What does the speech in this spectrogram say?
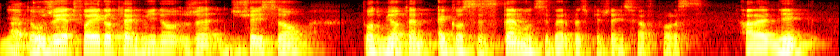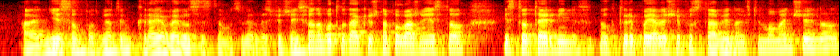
Nie, albo... to użyję Twojego terminu, że dzisiaj są podmiotem ekosystemu cyberbezpieczeństwa w Polsce, ale nie, ale nie są podmiotem krajowego systemu cyberbezpieczeństwa, no bo to tak już na poważnie jest to, jest to termin, no, który pojawia się w ustawie, no i w tym momencie, no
